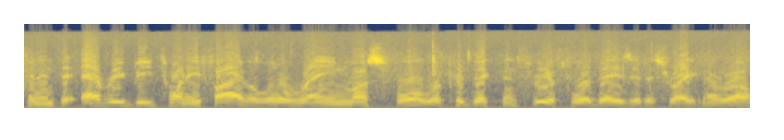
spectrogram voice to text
And into every B-25 a little rain must fall. We're predicting three or four days of this right in a row.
